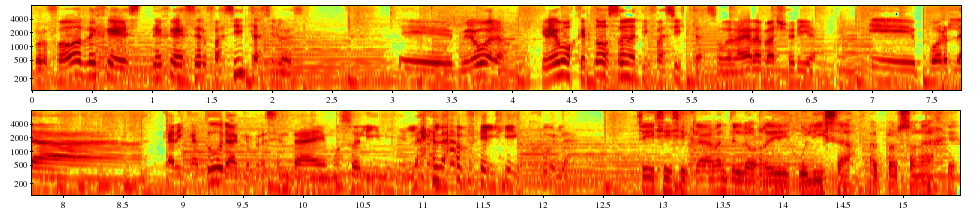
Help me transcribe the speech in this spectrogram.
por favor, deje, de- deje de ser fascista si lo es. Eh, pero bueno, creemos que todos son antifascistas, o la gran mayoría. Eh, por la caricatura que presenta Mussolini en la- la película. Sí, sí, sí, claramente lo ridiculiza al personaje.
